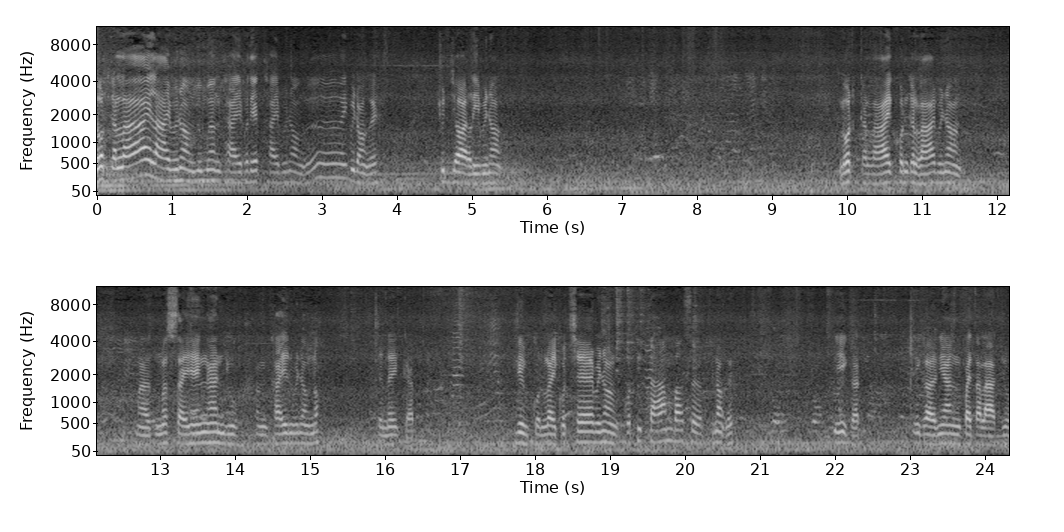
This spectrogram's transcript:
รถกันหลายหลายพี่น้องอยู่เมืองไทยประเทศไทยพี่น้องเอ้ยพี่น้องเอ้ยชุดยอดเลยพี่น้องรถกันหลายคนกันหลายพี่น้อง มามาใส่แรงงานอยู่ทางไทยพี่น้องเนาะจะได้กัดเรียกกดไลค์กดแชร์พี่น้อง กดติดตามบาเสิร์ฟพี่น้องเอ้ย นี่กัดนี่ก็ยังไปตลาดอยู่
